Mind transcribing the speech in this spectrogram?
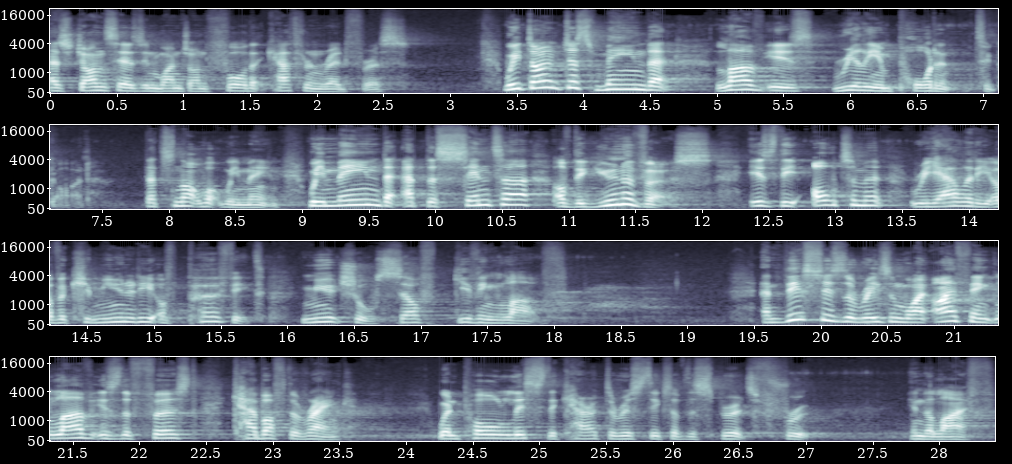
as John says in 1 John 4 that Catherine read for us. We don't just mean that love is really important to God. That's not what we mean. We mean that at the center of the universe is the ultimate reality of a community of perfect, mutual, self giving love. And this is the reason why I think love is the first cab off the rank when Paul lists the characteristics of the Spirit's fruit in the life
